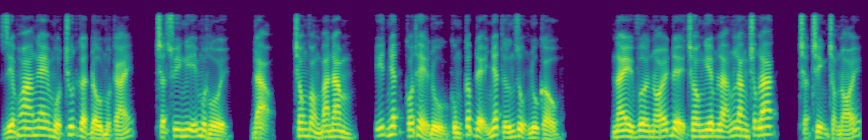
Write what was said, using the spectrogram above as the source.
Diệp hoa nghe một chút gật đầu một cái, chợt suy nghĩ một hồi, đạo, trong vòng ba năm, ít nhất có thể đủ cung cấp đệ nhất ứng dụng nhu cầu. Nay vừa nói để cho nghiêm lãng lăng chốc lát, chợt trịnh trọng nói,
